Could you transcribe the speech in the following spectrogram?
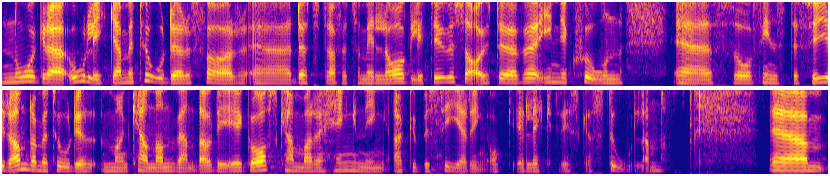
några olika metoder för eh, dödsstraffet som är lagligt i USA. Utöver injektion eh, så finns det fyra andra metoder man kan använda och det är gaskammare, hängning, akubisering och elektriska stolen. Um,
